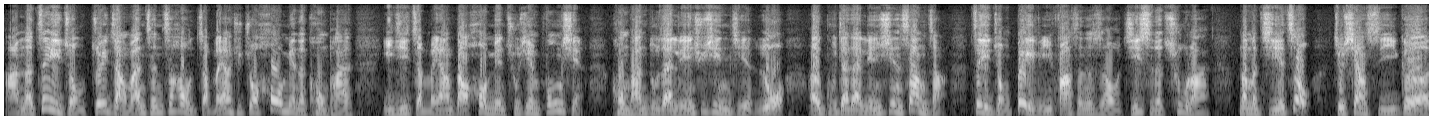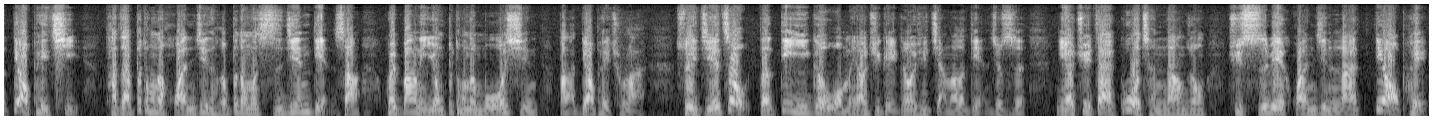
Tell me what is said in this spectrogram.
啊，那这种追涨完成之后，怎么样去做后面的控盘，以及怎么样到后面出现风险，控盘度在连续性减弱，而股价在连续性上涨，这一种背离发生的时候，及时的出来，那么节奏就像是一个调配器，它在不同的环境和不同的时间点上，会帮你用不同的模型把它调配出来。所以节奏的第一个我们要去给各位去讲到的点，就是你要去在过程当中去识别环境，来调配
